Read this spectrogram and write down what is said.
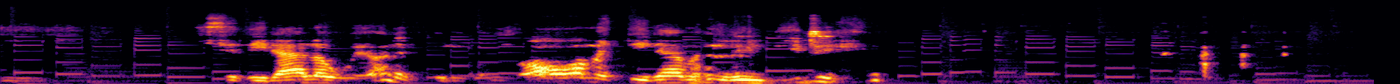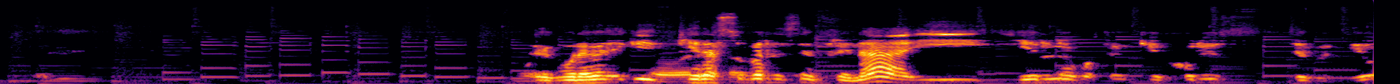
y, y se tiraba a los hueones. Pero, oh, me tiraba Marlene Dietrich. Que, que, era súper desenfrenada y, y, era una cuestión que Julio se perdió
